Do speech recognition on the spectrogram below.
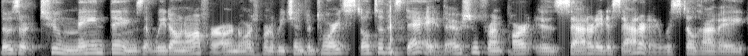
those are two main things that we don't offer. Our North Myrtle Beach inventory still to this day. The oceanfront part is Saturday to Saturday. We still have a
